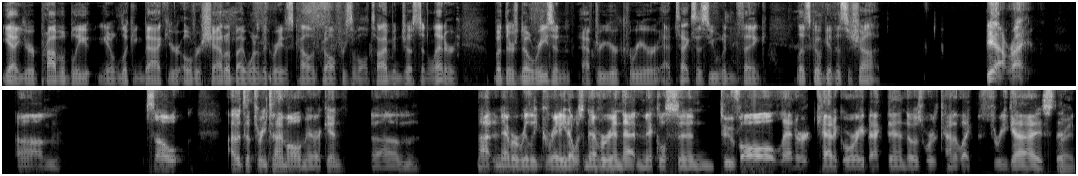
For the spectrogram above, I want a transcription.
yeah, you're probably, you know, looking back, you're overshadowed by one of the greatest college golfers of all time in Justin Leonard. But there's no reason after your career at Texas you wouldn't think, let's go give this a shot. Yeah, right. Um, so I was a three-time All-American. Um, not never really great. I was never in that Mickelson, Duval, Leonard category back then. Those were kind of like the three guys that, Right.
